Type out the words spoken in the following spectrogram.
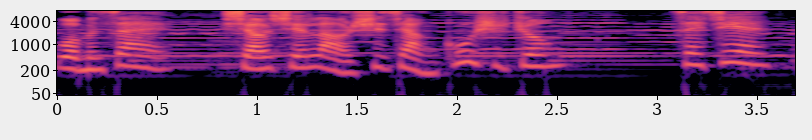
我们在小雪老师讲故事中再见。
